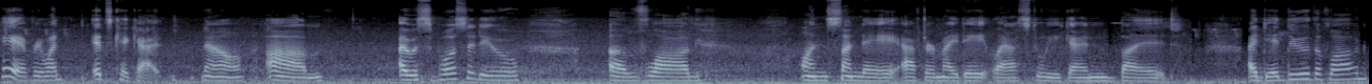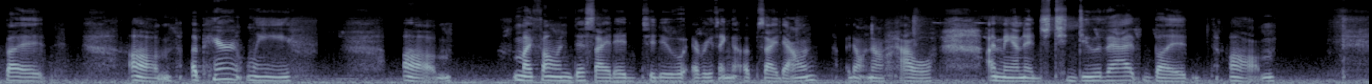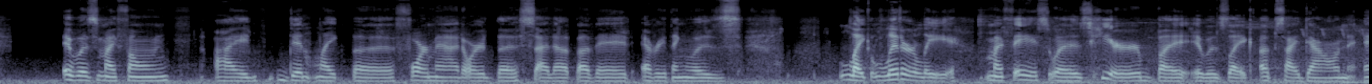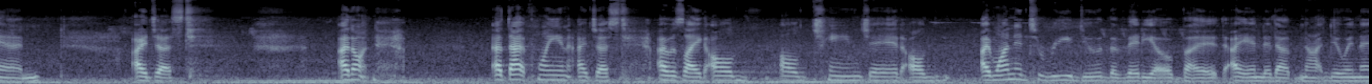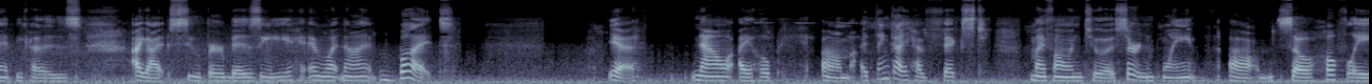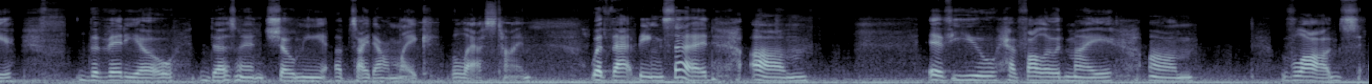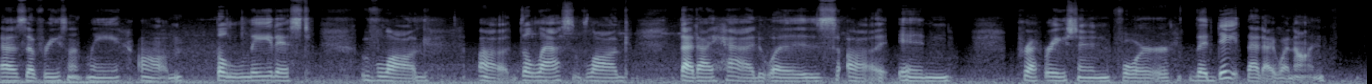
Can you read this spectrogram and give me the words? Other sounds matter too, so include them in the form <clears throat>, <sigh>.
Hey everyone, it's Kit Kat. Now, um, I was supposed to do a vlog on Sunday after my date last weekend, but I did do the vlog, but um, apparently um, my phone decided to do everything upside down. I don't know how I managed to do that, but um, it was my phone. I didn't like the format or the setup of it. Everything was like literally my face was here, but it was like upside down and I just I don't at that point I just I was like I'll I'll change it. I'll I wanted to redo the video, but I ended up not doing it because I got super busy and whatnot. But yeah, now I hope, um, I think I have fixed my phone to a certain point. Um, so hopefully the video doesn't show me upside down like the last time. With that being said, um, if you have followed my um, vlogs as of recently. Um, the latest vlog, uh, the last vlog that I had was uh, in preparation for the date that I went on.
